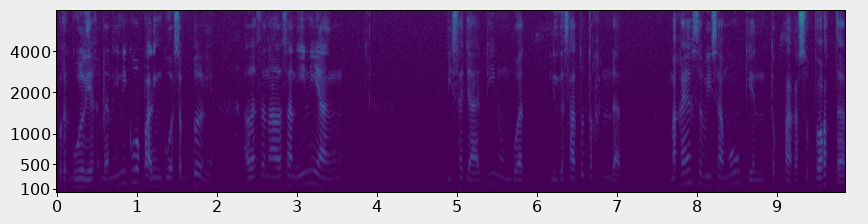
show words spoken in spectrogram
bergulir. Dan ini gue paling gue sebel nih alasan-alasan ini yang bisa jadi membuat Liga 1 terhendat. Makanya sebisa mungkin untuk para supporter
